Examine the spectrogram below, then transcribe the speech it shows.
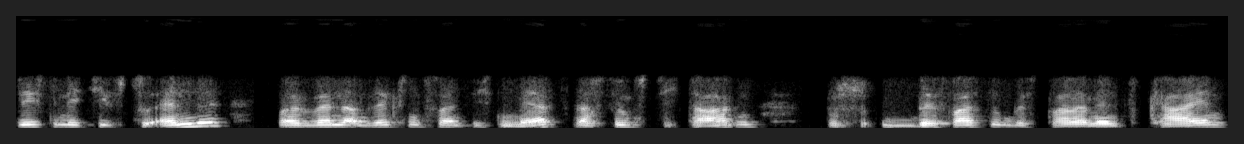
definitiv zu Ende, weil wenn am 26. März nach 50 Tagen Befassung des Parlaments kein,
